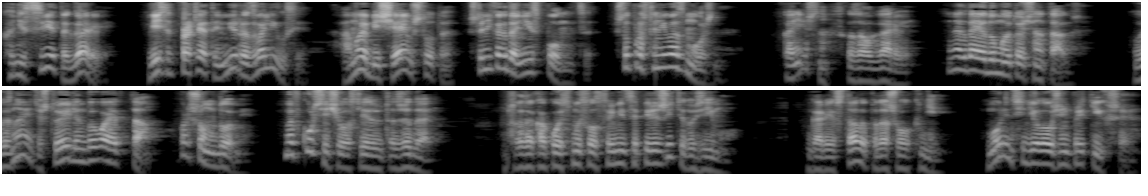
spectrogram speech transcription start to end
Конец света, Гарви. Весь этот проклятый мир развалился. А мы обещаем что-то, что никогда не исполнится, что просто невозможно. Конечно, сказал Гарви. Иногда я думаю точно так же. Вы знаете, что Эллен бывает там, в большом доме. Мы в курсе, чего следует ожидать. Но тогда какой смысл стремиться пережить эту зиму? Гарри встал и подошел к ней. Морин сидела очень притихшая.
